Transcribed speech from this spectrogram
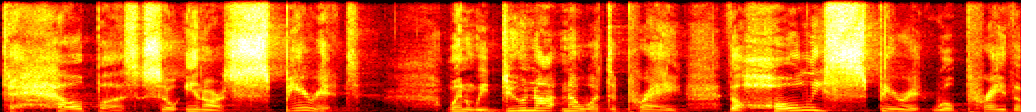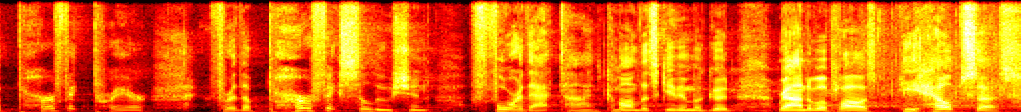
to help us so in our spirit, when we do not know what to pray, the Holy Spirit will pray the perfect prayer for the perfect solution for that time. Come on, let's give him a good round of applause. He helps us.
